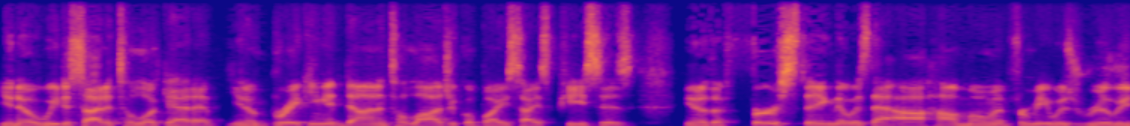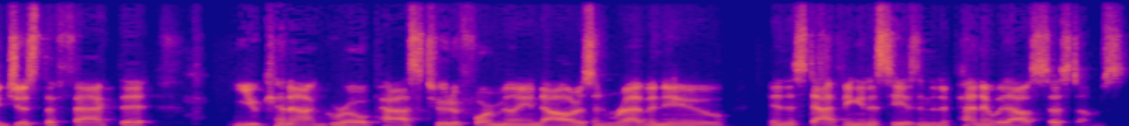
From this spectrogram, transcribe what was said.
you know we decided to look at it. You know breaking it down into logical bite-sized pieces you know the first thing that was that aha moment for me was really just the fact that you cannot grow past two to four million dollars in revenue in the staffing industry as an independent without systems.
